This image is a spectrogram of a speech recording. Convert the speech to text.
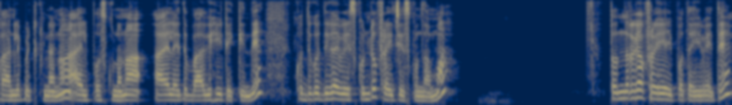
బాణలి పెట్టుకున్నాను ఆయిల్ పోసుకున్నాను. ఆయిల్ అయితే బాగా హీట్ ఎక్కింది. కొద్ది కొద్దిగా వేసుకుంటూ ఫ్రై చేసుకుందాము. తొందరగా ఫ్రై అయిపోతాయి ఇవైతే.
